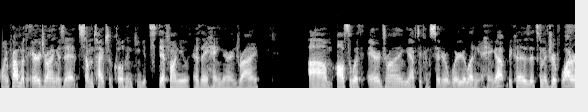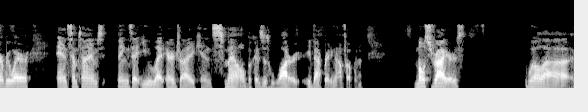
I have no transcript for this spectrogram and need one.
Only problem with air drying is that some types of clothing can get stiff on you as they hang there and dry. Um, also with air drying, you have to consider where you're letting it hang up because it's going to drip water everywhere and sometimes things that you let air dry can smell because there's water evaporating off of them. Most dryers will, uh,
